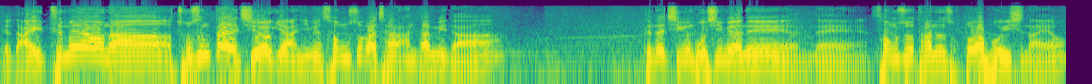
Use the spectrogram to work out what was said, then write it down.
그 나이트메어나 초승달 지역이 아니면 성수가 잘 안 답니다. 근데 지금 보시면은 네, 성수 다는 속도가 보이시나요?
